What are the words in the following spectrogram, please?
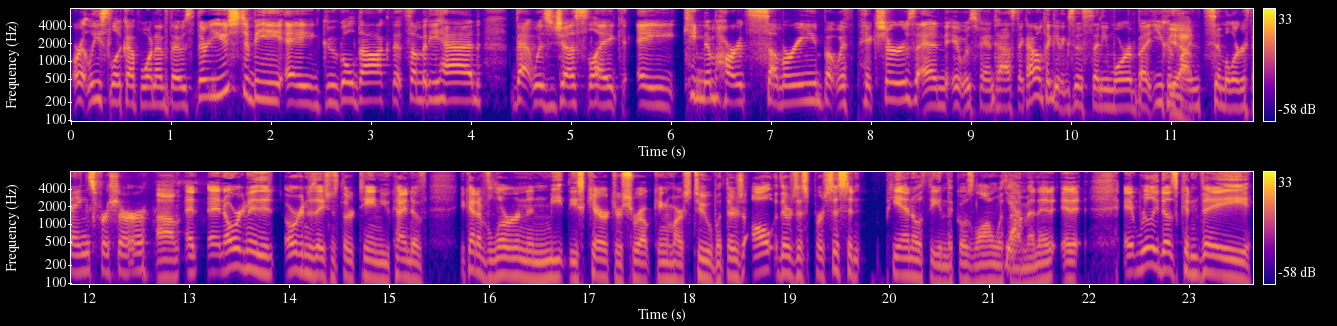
or at least look up one of those there used to be a google doc that somebody had that was just like a kingdom hearts summary but with pictures and it was fantastic i don't think it exists anymore but you can Yeah. find similar things for sure Um, and, and organi- organizations 13, you kind of you kind of learn and meet these characters throughout Kingdom Hearts 2, but there's all there's this persistent piano theme that goes along with Yeah. them, and it, it it really does convey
